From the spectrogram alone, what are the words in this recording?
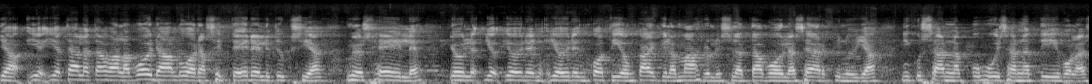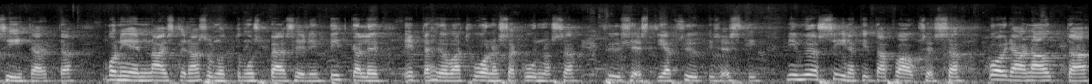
Ja, ja, ja tällä tavalla voidaan luoda sitten edellytyksiä myös heille, joille, jo, joiden, joiden koti on kaikilla mahdollisilla tavoilla särkynyt. Ja niin kuin Sanna puhui, Sanna Tiivola siitä, että monien naisten asunnottomuus pääsee niin pitkälle, että he ovat huonossa kunnossa fyysisesti ja psyykkisesti, niin myös siinäkin tapauksessa voidaan auttaa,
